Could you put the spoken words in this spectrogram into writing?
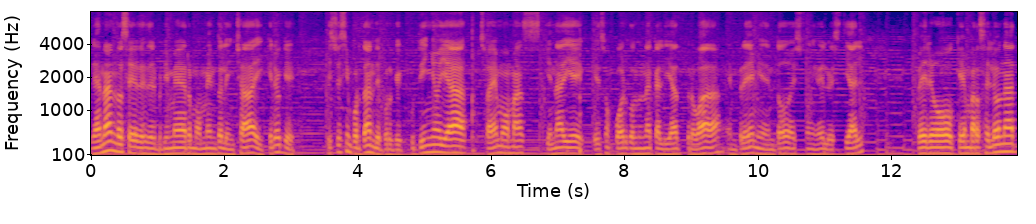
ganándose desde el primer momento la hinchada. Y creo que eso es importante porque Cutiño ya sabemos más que nadie que es un jugador con una calidad probada en Premier, en todo, es un nivel bestial, pero que en Barcelona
